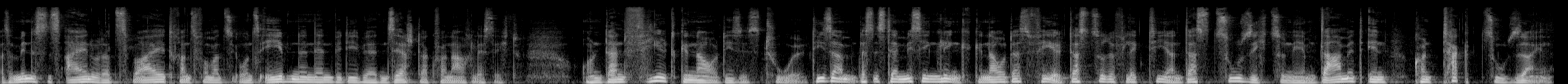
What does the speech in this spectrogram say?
also mindestens ein oder zwei Transformationsebenen nennen wir die, werden sehr stark vernachlässigt. Und dann fehlt genau dieses Tool. Dieser, das ist der Missing Link. Genau das fehlt. Das zu reflektieren, das zu sich zu nehmen, damit in Kontakt zu sein.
